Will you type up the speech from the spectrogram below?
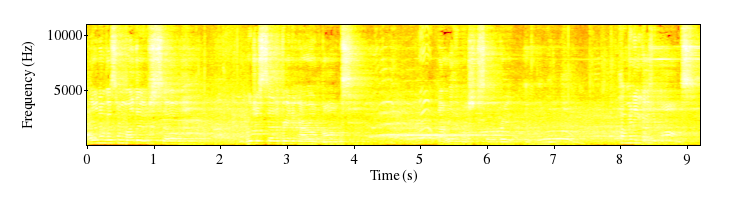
None of us are mothers, so we're just celebrating our own moms. Not really much to celebrate. How many of you guys are moms?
